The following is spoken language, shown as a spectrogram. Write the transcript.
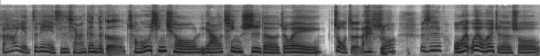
然后也这边也是想要跟这个宠物星球聊庆室的这位作者来说，就是我会我也会觉得说，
